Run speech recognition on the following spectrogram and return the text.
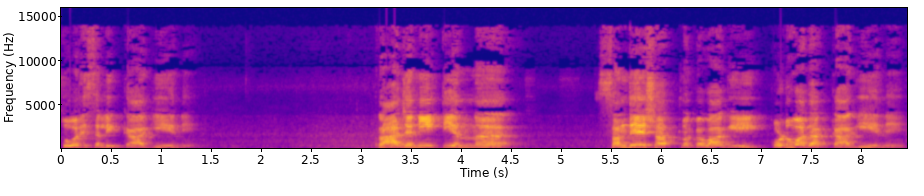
ತೋರಿಸಲಿಕ್ಕಾಗಿಯೇನೆ. ರಾಜನೀತಿಯನ್ನ ಸಂದೇಶಾತ್ಮಕವಾಗಿ ಕೊಡುವುದಕ್ಕಾಗಿಯೇನೆ.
